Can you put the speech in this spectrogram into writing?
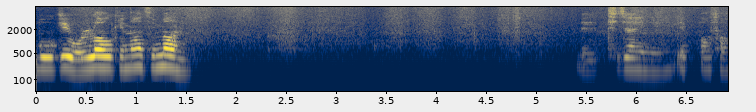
목이 올라오긴 하지만 네 디자인이 예뻐서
